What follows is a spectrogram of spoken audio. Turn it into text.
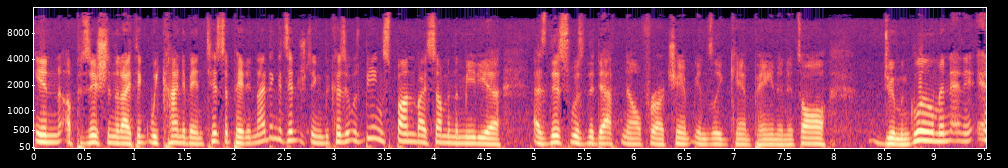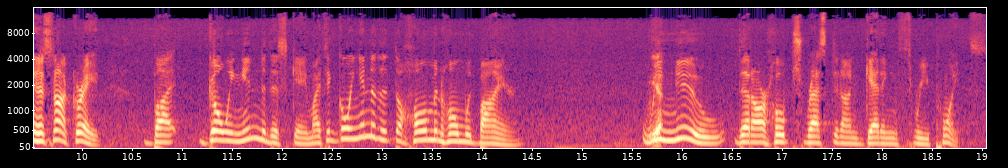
in a position that I think we kind of anticipated, and I think it's interesting because it was being spun by some in the media as this was the death knell for our Champions League campaign, and it's all doom and gloom, and, and, it, and it's not great. But going into this game, I think going into the, the home and home with Bayern, we Yeah. knew that our hopes rested on getting three points.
